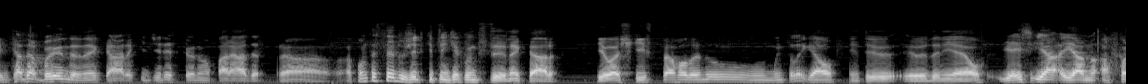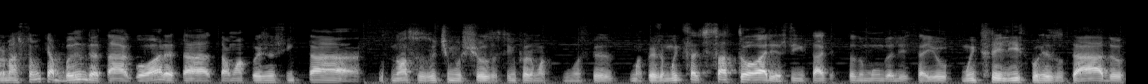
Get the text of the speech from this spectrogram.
em cada banda, né, cara, que direcionam a parada pra acontecer do jeito que tem que acontecer, né, cara? E eu acho que isso tá rolando muito legal entre eu e o Daniel. E, é isso, e, a, e a, a, formação que a banda tá agora tá, tá uma coisa assim que tá. Os nossos últimos shows assim foram uma, uma, coisa, uma coisa muito satisfatória, assim, sabe? Todo mundo ali saiu muito feliz com o resultado.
